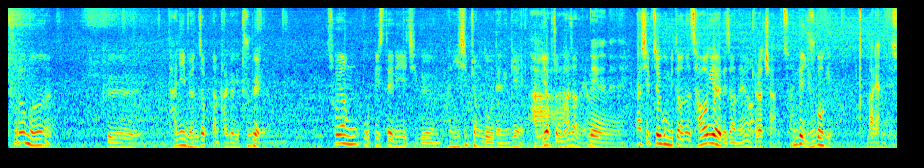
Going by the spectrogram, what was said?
푸름은 그 단위 면적당 가격이 두 배예요. 소형 오피스텔이 지금 한 20 정도 되는 게한 2억 정도 하잖아요. 네네네. 40제곱미터는 4억이어야 되잖아요. 그렇죠, 그렇죠. 근데 6억이에요. 말이 안 되지.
